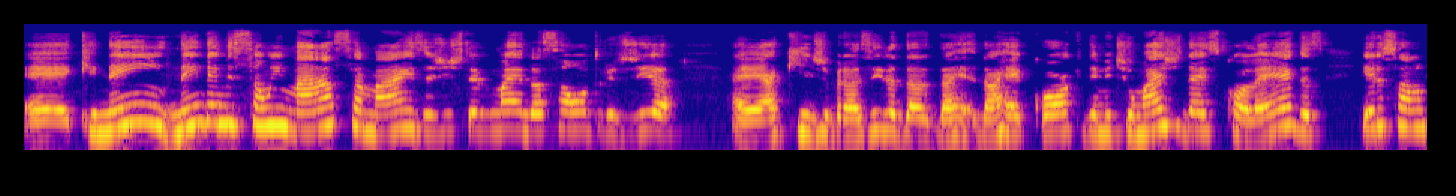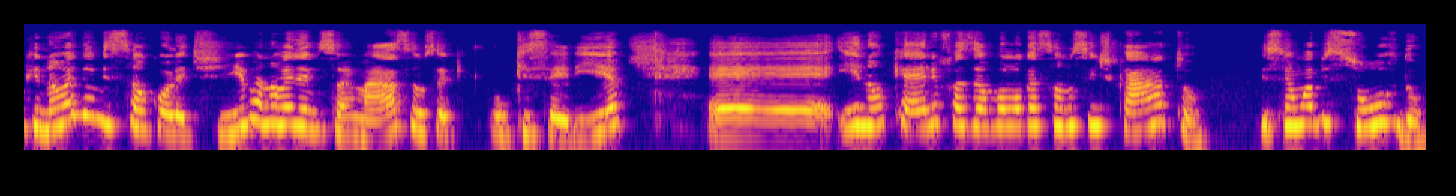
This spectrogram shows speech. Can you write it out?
É, que nem, nem demissão em massa mais. A gente teve uma redação outro dia é, aqui de Brasília, da, da, da Record, que demitiu mais de 10 colegas, e eles falam que não é demissão coletiva, não é demissão em massa, não sei o que seria, é, e não querem fazer homologação no sindicato. Isso é um absurdo.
